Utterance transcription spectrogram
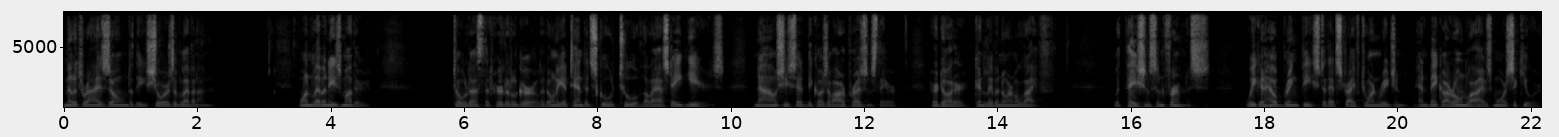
demilitarized zone to the shores of Lebanon. One Lebanese mother told us that her little girl had only attended school two of the last eight years. Now, she said, because of our presence there, her daughter can live a normal life. With patience and firmness, we can help bring peace to that strife torn region and make our own lives more secure.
